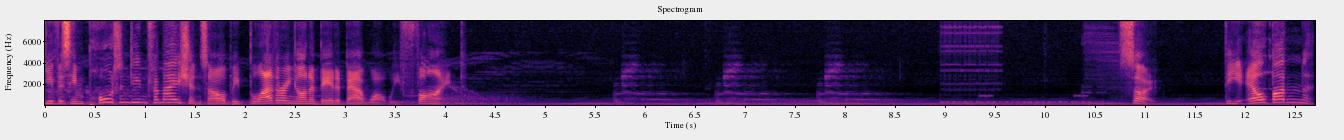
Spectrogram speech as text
give us important information, so I'll be blathering on a bit about what we find. So, the L button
